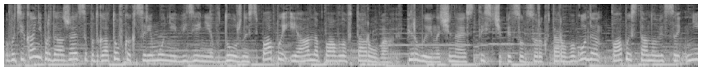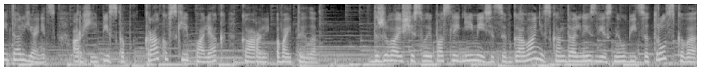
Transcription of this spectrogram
В Ватикане продолжается подготовка к церемонии введения в должность папы Иоанна Павла II. Впервые, начиная с 1542 года, папой становится не итальянец, архиепископ Краковский поляк Карль Вайтыла. Доживающий свои последние месяцы в Гаване скандально известный убийца Троцкого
